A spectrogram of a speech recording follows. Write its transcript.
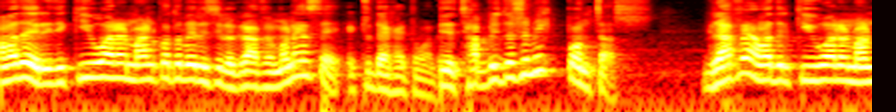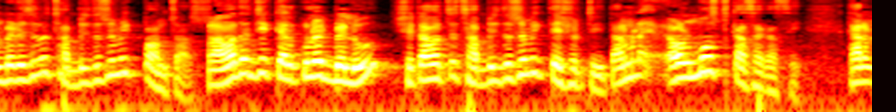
আমাদের এই যে কিউ ওয়ানের মান কত বেড়েছিল গ্রাফে মনে আছে? একটু দেখাই তোমাদের। ছাব্বিশ দশমিক পঞ্চাশ। গ্রাফে আমাদের কিউ ওয়ানের মান বেড়েছিল ছাব্বিশ দশমিক পঞ্চাশ। আমাদের যে ক্যালকুলেট ভ্যালু সেটা হচ্ছে ছাব্বিশ দশমিক তেষট্টি। তার মানে অলমোস্ট কাছাকাছি। কারণ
